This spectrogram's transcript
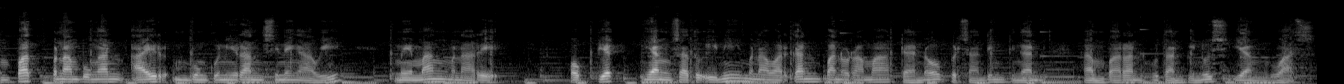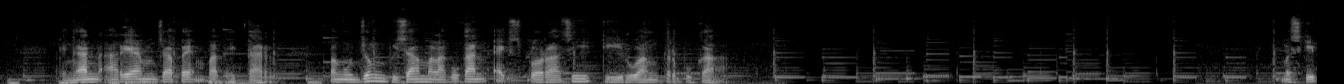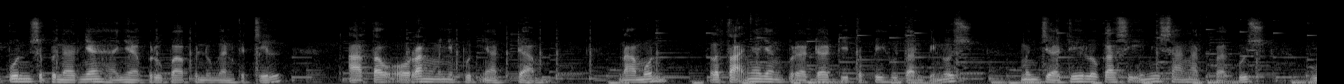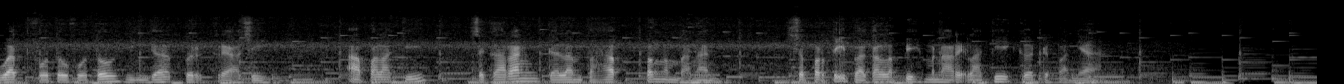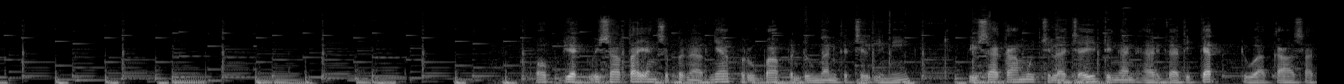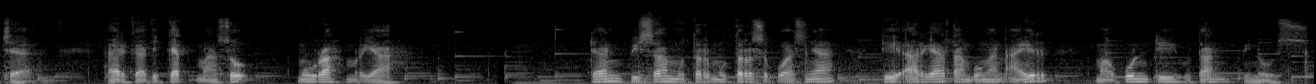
Tempat penampungan air Embung Kuniran Sinengawi memang menarik. Objek yang satu ini menawarkan panorama danau bersanding dengan hamparan hutan pinus yang luas. Dengan area mencapai 4 hektar, pengunjung bisa melakukan eksplorasi di ruang terbuka. Meskipun sebenarnya hanya berupa bendungan kecil atau orang menyebutnya dam, namun letaknya yang berada di tepi hutan pinus menjadi lokasi ini sangat bagus buat foto-foto hingga berkreasi. Apalagi sekarang dalam tahap pengembangan, seperti bakal lebih menarik lagi ke depannya. Objek wisata yang sebenarnya berupa bendungan kecil ini bisa kamu jelajahi dengan harga tiket 2K saja. Harga tiket masuk murah meriah. Dan bisa muter-muter sepuasnya di area tampungan air maupun di hutan pinus.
